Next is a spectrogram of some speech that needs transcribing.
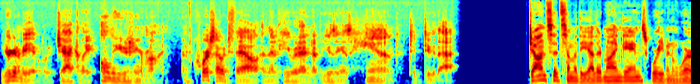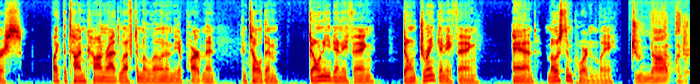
you're going to be able to ejaculate only using your mind. And of course, I would fail. And then he would end up using his hand to do that. John said some of the other mind games were even worse like the time Conrad left him alone in the apartment and told him, don't eat anything, don't drink anything, and most importantly, do not, under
